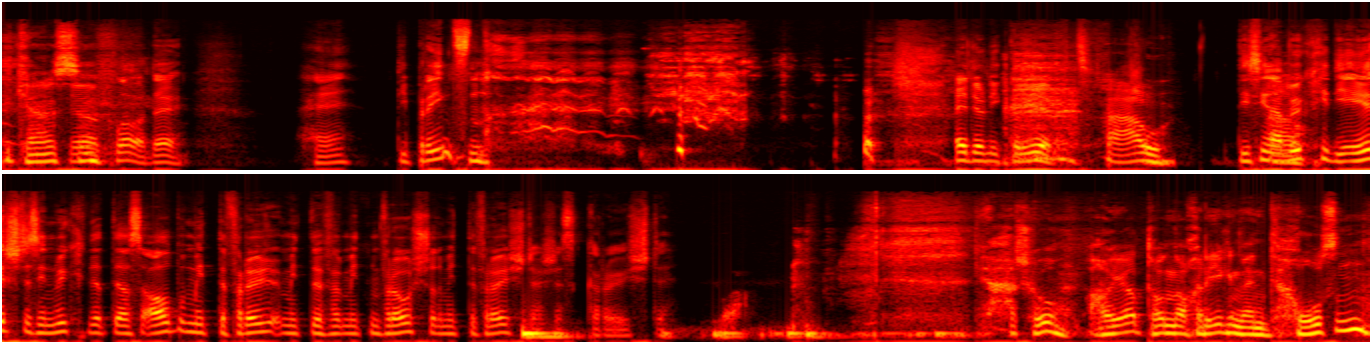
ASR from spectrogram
dem geheißen. Ja, klar, der. Hä? Die Prinzen. Hat ja nicht geliebt. Auch. Die sind auch Ah. wirklich, die ersten sind wirklich das Album mit, der Frö mit, der, mit dem Frost oder mit der Fröste, das ist das Größte. Ja, schon. Ah ja, dann nachher irgendwann die Hosen,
